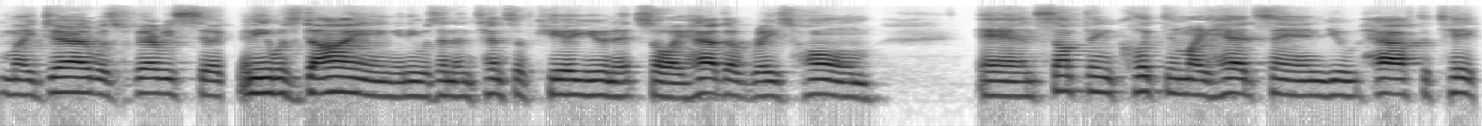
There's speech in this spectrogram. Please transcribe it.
My dad was very sick and he was dying and he was in intensive care unit. So I had to race home and something clicked in my head saying you have to take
